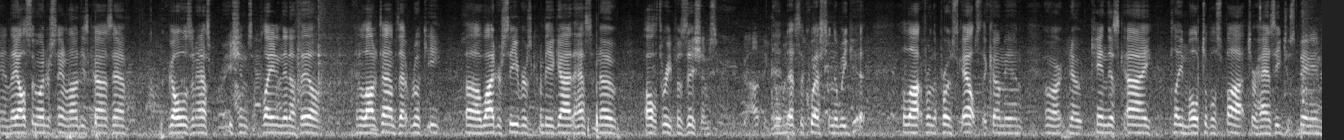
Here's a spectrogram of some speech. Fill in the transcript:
and they also understand a lot of these guys have goals and aspirations of playing in the NFL, and a lot of times that rookie uh, wide receiver is going to be a guy that has to know all three positions, and that's the question that we get a lot from the pro scouts that come in, or you know, can this guy play multiple spots or has he just been in,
